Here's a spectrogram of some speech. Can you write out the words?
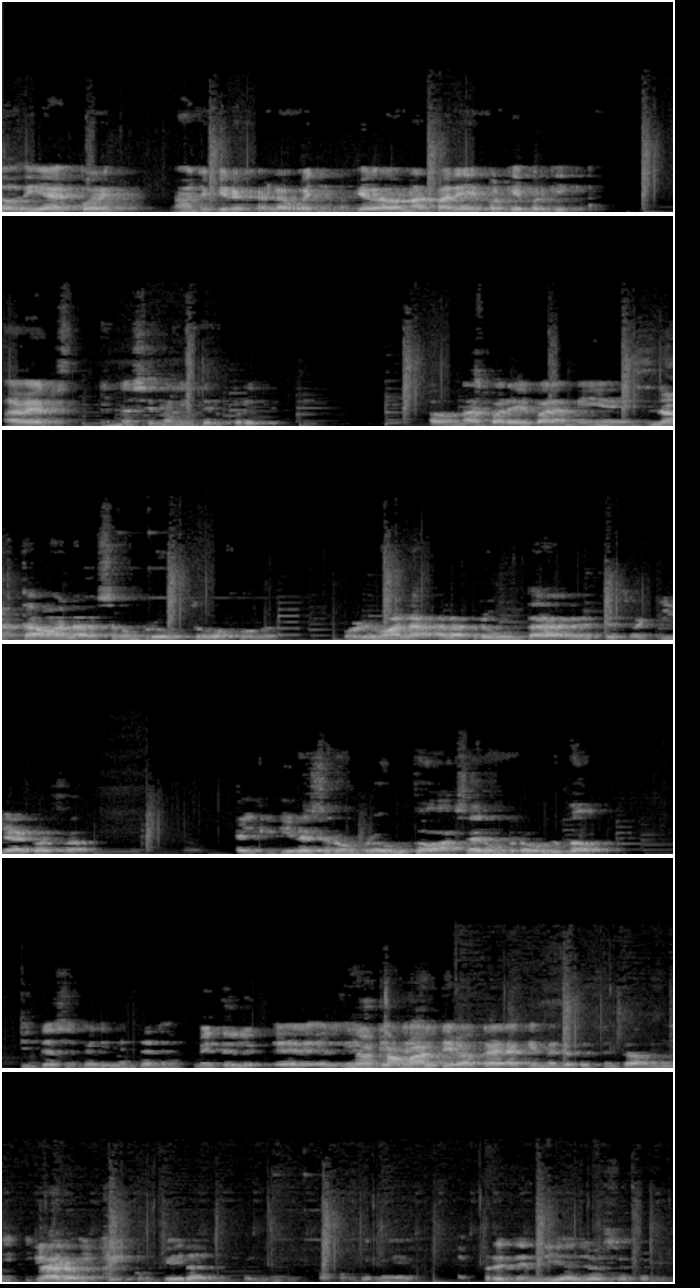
Dos días después, no, yo quiero dejar la huella, no quiero adornar paredes. ¿Por qué? Porque, a ver, no se malinterprete. Adornar paredes para mí es No estaba al hacer un producto, ojo. Volvemos a la, a la pregunta de este Shakira de cosas. El que quiere ser un producto, hacer un producto, Si te hace feliz, metele. métele. El, el, No el está mal. el tiro acá era que me representaba a mí y, Claro. y que, con qué era feliz o con qué me pretendía yo ser feliz.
